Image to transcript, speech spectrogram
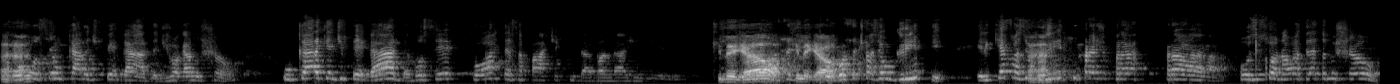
uhum. ou você é um cara de pegada, de jogar no chão? O cara que é de pegada, você corta essa parte aqui da bandagem dele. Que legal, que legal. Ele gosta de fazer o grip. Ele quer fazer uhum. o grip para posicionar o atleta no chão,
